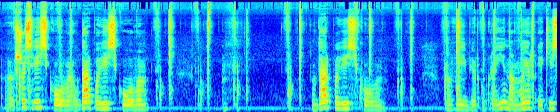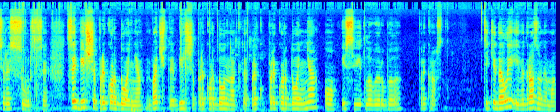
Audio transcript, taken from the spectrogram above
е, щось військове, удар по військовим. Удар по військовим. Вибір, Україна, мир, якісь ресурси. Це більше прикордоння. Бачите, більше прикордонна, прикордоння. О, і світло виробили. Прекрасно. Тільки дали і відразу нема.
